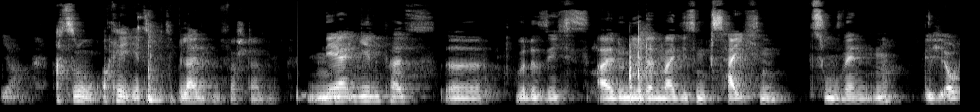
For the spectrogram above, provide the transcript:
Ja. Ach so, okay, jetzt habe ich die Beleidigung verstanden. Naja, jedenfalls äh, würde sich Aldonir dann mal diesem Zeichen zuwenden. Ich auch.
